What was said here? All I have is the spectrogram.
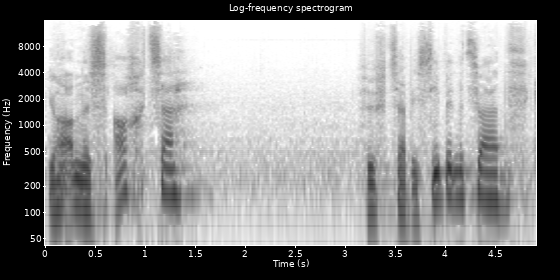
Johannes 18, 15 bis 27.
